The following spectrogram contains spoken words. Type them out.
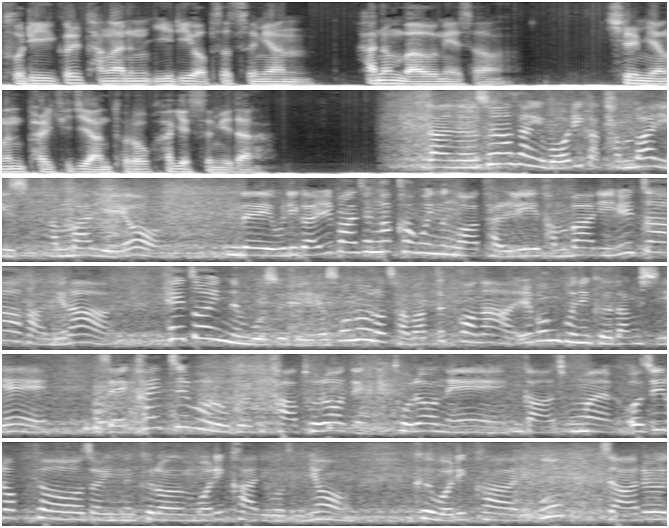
불이익을 당하는 일이 없었으면 하는 마음에서 실명은 밝히지 않도록 하겠습니다. 나는 소녀상이 머리가 단발이 단발이에요. 근데 우리가 일반 생각하고 있는 거와 달리 단발이 일자가 아니라 해져 있는 모습이에요. 손으로 잡아 뜯거나 일본군이 그 당시에 이제 칼집으로 그렇게 다 도려내, 도려내. 그러니까 정말 어지럽혀져 있는 그런 머리칼이거든요. 그 머리칼이고 이제 아르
